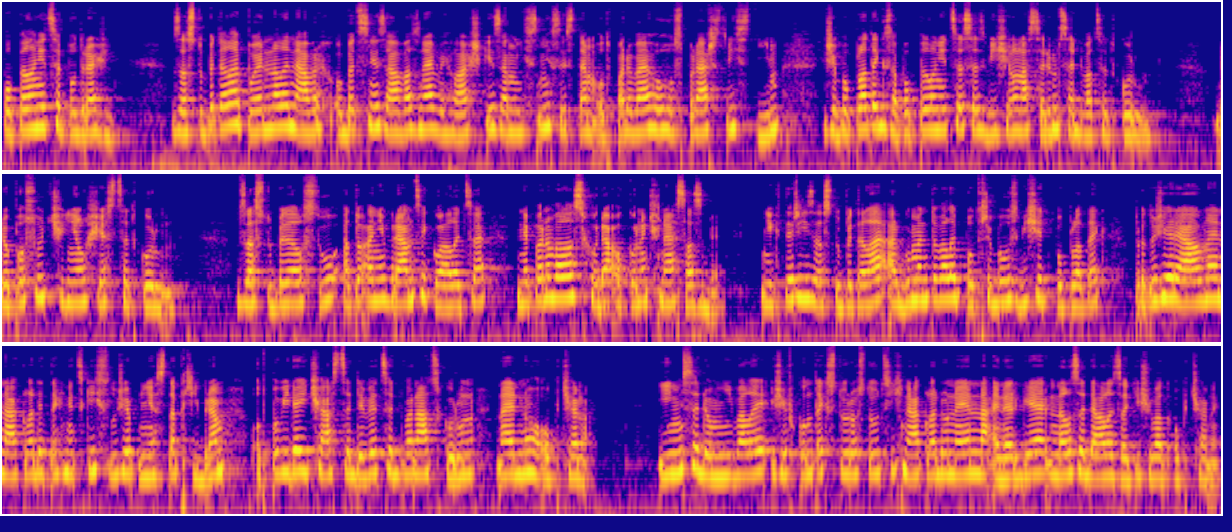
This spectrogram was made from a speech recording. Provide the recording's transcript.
Popelnice podraží. Zastupitelé pojednali návrh obecně závazné vyhlášky za místní systém odpadového hospodářství s tím, že poplatek za popelnice se zvýšil na 720 korun. Doposud činil 600 korun. V zastupitelstvu, a to ani v rámci koalice, nepanovala schoda o konečné sazbě. Někteří zastupitelé argumentovali potřebou zvýšit poplatek, protože reálné náklady technických služeb města Příbram odpovídají částce 912 korun na jednoho občana. Jiní se domnívali, že v kontextu rostoucích nákladů nejen na energie nelze dále zatěžovat občany.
